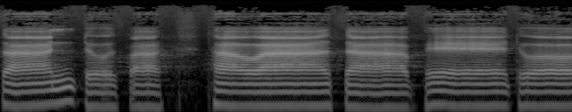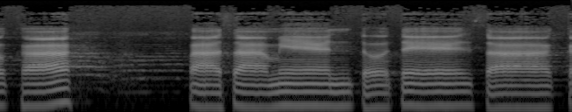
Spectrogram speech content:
สันตุปะทวาสัพเพทุกขา ปัสสะเมนตุเตสาก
